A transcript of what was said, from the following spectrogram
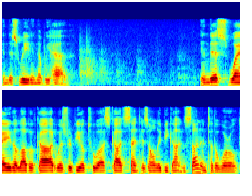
in this reading that we have. In this way, the love of God was revealed to us. God sent his only begotten Son into the world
